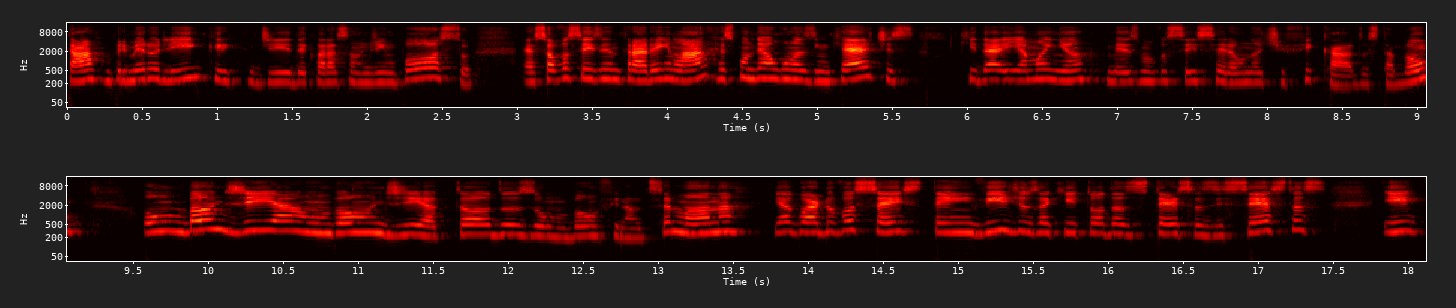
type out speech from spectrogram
tá? O primeiro link de declaração de imposto. É só vocês entrarem lá, responder algumas enquetes, que daí amanhã mesmo vocês serão notificados, tá bom? Um bom dia, um bom dia a todos, um bom final de semana e aguardo vocês. Tem vídeos aqui todas as terças e sextas e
